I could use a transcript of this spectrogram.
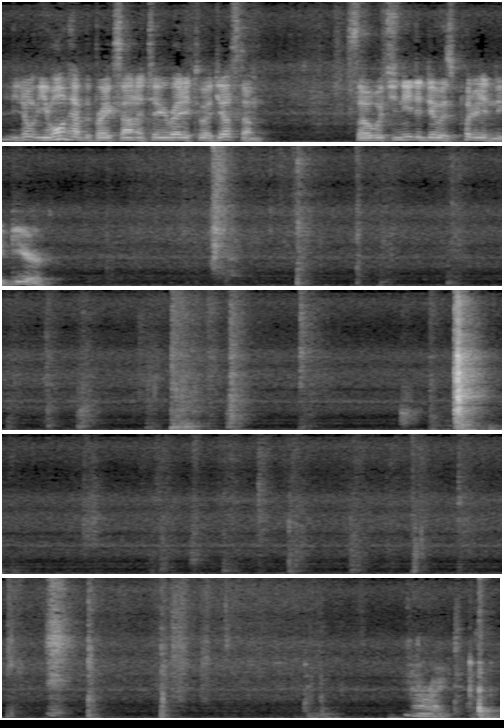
you don't you won't have the brakes on until you're ready to adjust them so what you need to do is put it into gear All right.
